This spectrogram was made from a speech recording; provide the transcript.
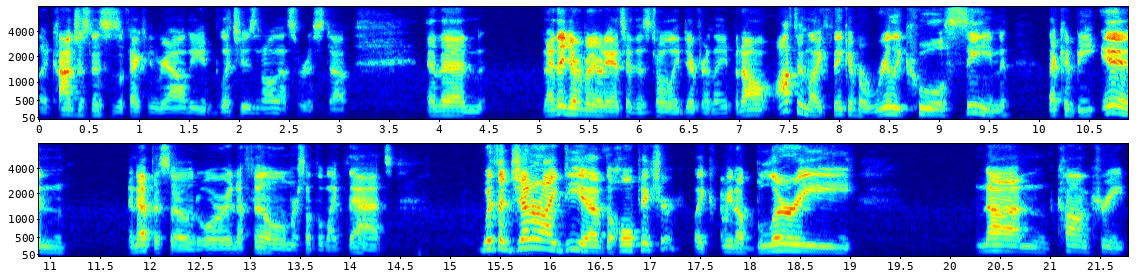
like consciousness is affecting reality and glitches and all that sort of stuff. And then and i think everybody would answer this totally differently but i'll often like think of a really cool scene that could be in an episode or in a film or something like that with a general idea of the whole picture. Like i mean a blurry non-concrete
